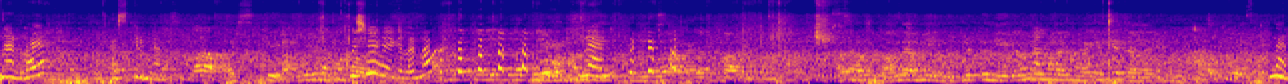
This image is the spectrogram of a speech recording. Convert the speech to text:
না ভাইয়া আইসক্রিম নেন খুশি হয়ে গেলেন না নেন নেন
